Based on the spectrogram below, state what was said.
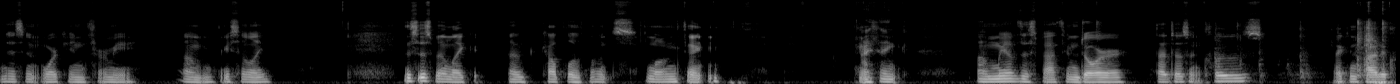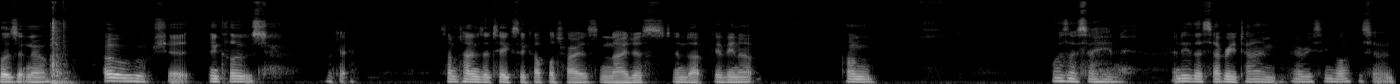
isn't working for me um, recently. This has been like a couple of months long thing. I think um, we have this bathroom door that doesn't close I can try to close it now. Oh shit, it closed. Okay. Sometimes it takes a couple tries and I just end up giving up. Um, what was I saying? I do this every time, every single episode.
